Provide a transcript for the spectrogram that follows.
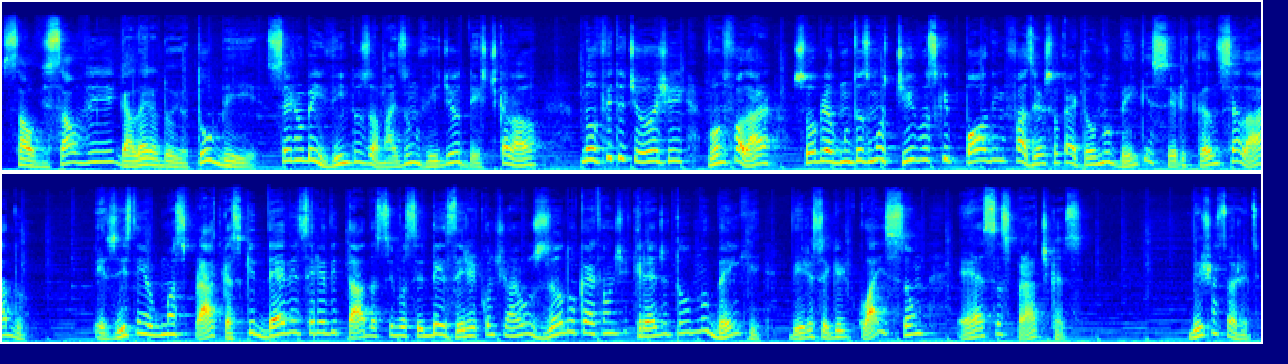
Salve, salve, galera do YouTube! Sejam bem-vindos a mais um vídeo deste canal. No vídeo de hoje, vamos falar sobre alguns dos motivos que podem fazer seu cartão Nubank ser cancelado. Existem algumas práticas que devem ser evitadas se você deseja continuar usando o cartão de crédito Nubank. Veja a seguir quais são essas práticas. Veja só, gente.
